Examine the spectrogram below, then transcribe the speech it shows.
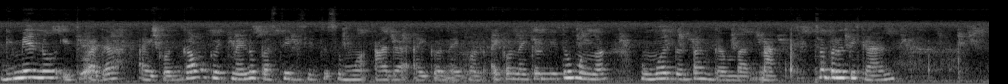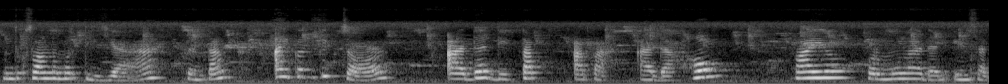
di menu itu ada icon. Kamu klik menu pasti di situ semua ada icon-icon. Icon-icon itu memuat tentang gambar. Nah, coba perhatikan untuk soal nomor 3 tentang icon picture ada di tab apa? Ada home, file, formula dan insert.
